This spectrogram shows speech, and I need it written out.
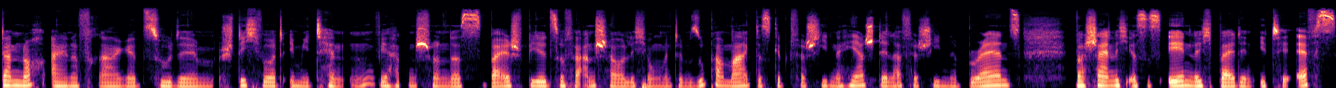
Dann noch eine Frage zu dem Stichwort Emittenten. Wir hatten schon das Beispiel zur Veranschaulichung mit dem Supermarkt. Es gibt verschiedene Hersteller, verschiedene Brands. Wahrscheinlich ist es ähnlich bei den ETFs.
